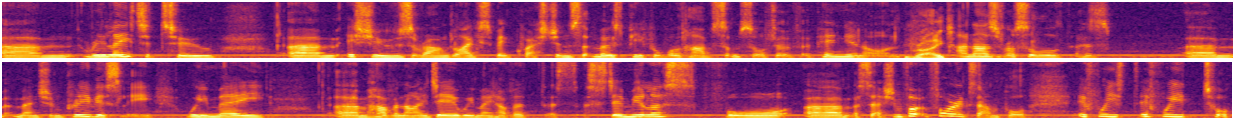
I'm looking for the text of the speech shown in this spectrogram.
um, related to um, issues around life's big questions that most people will have some sort of opinion on. Right. And as Russell has um, mentioned previously, we may um, have an idea, we may have a stimulus for um, a session. For, for example, if we if we took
